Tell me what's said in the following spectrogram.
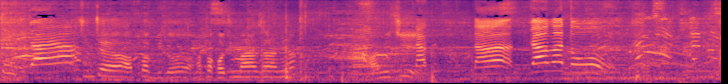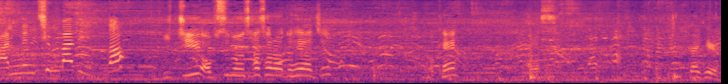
진짜요? 진짜야 아빠 믿어 아빠 거짓말 하는 사람이야? 아니지 나, 나 작아도 맞는 신발이 있어? 있지 없으면 사서라도 해야지 오케이? 알았어 thank you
